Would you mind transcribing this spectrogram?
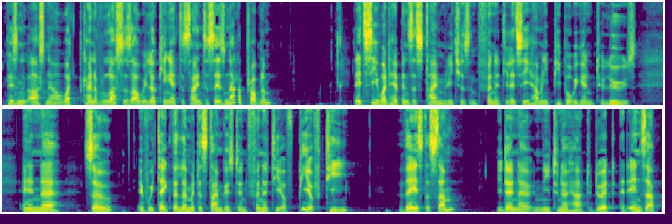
The president asks now, what kind of losses are we looking at? The scientist says, not a problem. Let's see what happens as time reaches infinity. Let's see how many people we're going to lose. And uh, so, if we take the limit as time goes to infinity of p of t, there's the sum. You don't know, need to know how to do it. It ends up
